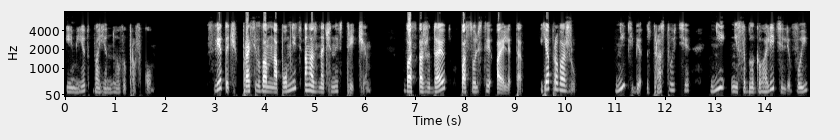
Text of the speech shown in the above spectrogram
и имеют военную выправку. Светоч просил вам напомнить о назначенной встрече. Вас ожидают в посольстве Айлета. Я провожу. Ни тебе здравствуйте, ни не соблаговолите ли вы.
